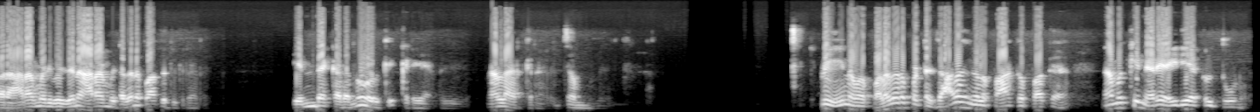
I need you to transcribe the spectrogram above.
அவர் ஆறாம் அதிபதி தானே ஆறாம் வீட்டை தானே பார்த்துட்டு இருக்கிறாரு எந்த கடனும் அவருக்கு கிடையாது. நல்லா இருக்கிறாரு ஜம்மு இப்படி நம்ம பலதரப்பட்ட ஜாதகங்களை பார்க்க பார்க்க நமக்கே நிறைய ஐடியாக்கள் தோணும்.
